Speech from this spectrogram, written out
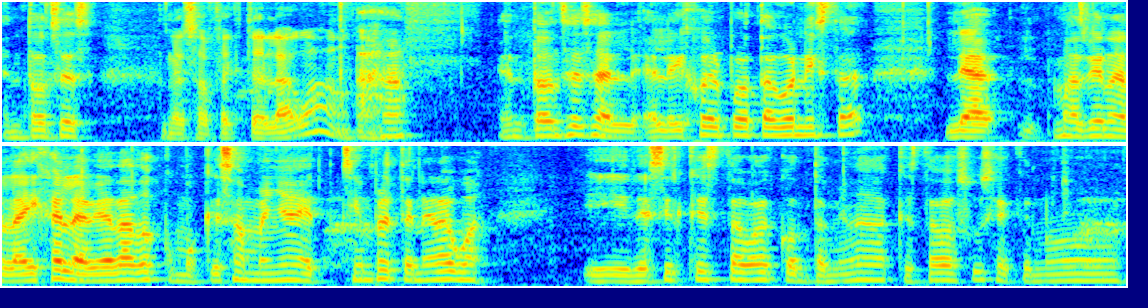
Entonces, ¿Les afecta el agua? o? Ajá. Entonces al, el hijo del protagonista, le, ha- más bien a la hija le había dado como que esa maña de siempre tener agua y decir que estaba contaminada, que estaba sucia, que no,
